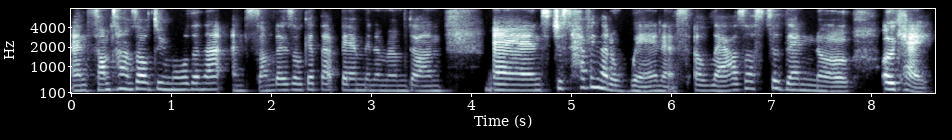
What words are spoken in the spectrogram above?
And sometimes I'll do more than that. And some days I'll get that bare minimum done. Mm. And just having that awareness allows us to then know okay,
